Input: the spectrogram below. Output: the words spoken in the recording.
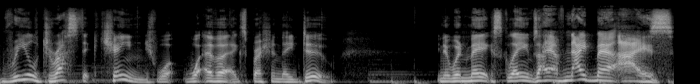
real drastic change what whatever expression they do. You know, when Mae exclaims, I have nightmare eyes,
